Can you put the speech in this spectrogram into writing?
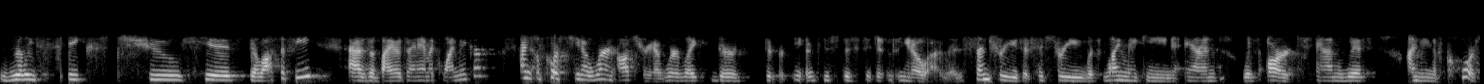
really speaks to his philosophy as a biodynamic winemaker. And of course, you know, we're in Austria. We're like there's you know, just this, you know centuries of history with winemaking and with art and with I mean, of course,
